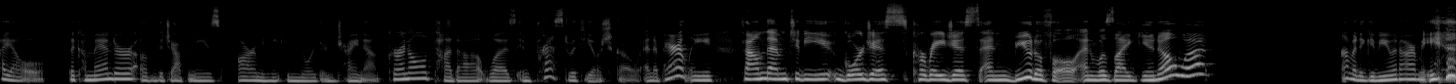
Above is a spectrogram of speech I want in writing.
Hayao, the commander of the Japanese army in northern China. Colonel Tada was impressed with Yoshiko and apparently found them to be gorgeous, courageous, and beautiful, and was like, you know what? I'm to give you an army.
